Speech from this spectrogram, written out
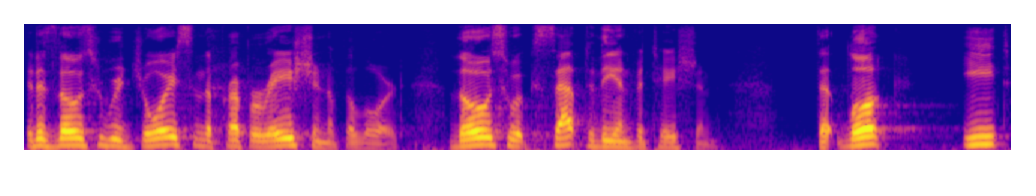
It is those who rejoice in the preparation of the Lord, those who accept the invitation, that look, eat,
